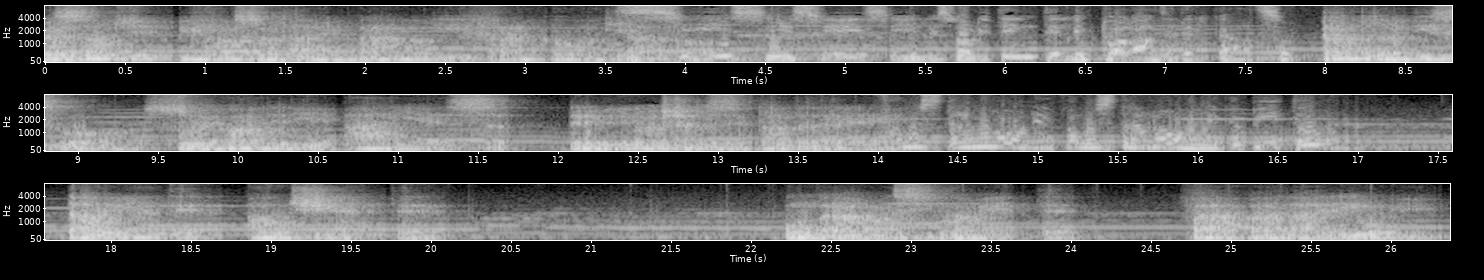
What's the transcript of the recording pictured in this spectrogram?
Quest'oggi vi farò ascoltare un brano di Franco Battiato, Sì, sì, sì, sì, le solite intellettualate del cazzo. tratto dal disco Sulle corde di Aries del 1973, Fanno stranone, fanno stranone, capito? da Oriente a Occidente. Un brano che sicuramente farà parlare di lui.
